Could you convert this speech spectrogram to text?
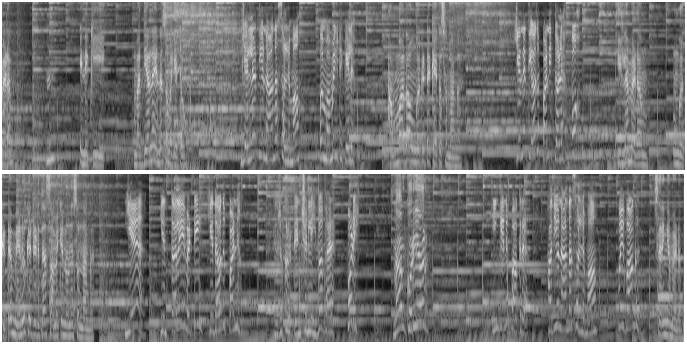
மேடம். இன்னைக்கு மத்தியானம் என்ன சமைக்கட்டும்? எல்லாத்தையும் நான் தான் சொல்லணுமா? போய் மம்மி கிட்ட கேளு. அம்மா தான் உங்ககிட்ட கேட்க சொன்னாங்க. என்னத்தையாவது பண்ணி தொலை போ. இல்ல மேடம் உங்ககிட்ட மெனு கேட்டுட்டு தான் சமைக்கணும்னு சொன்னாங்க. ஏன்? என் தலையை வெட்டி ஏதாவது பண்ணு. இருக்கிற டென்ஷன்ல இவ வேற. போடி. Ma'am courier. இங்க என்ன பாக்குற? அதையும் நான் தான் சொல்லணுமா? போய் வாங்க. சரிங்க மேடம்.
